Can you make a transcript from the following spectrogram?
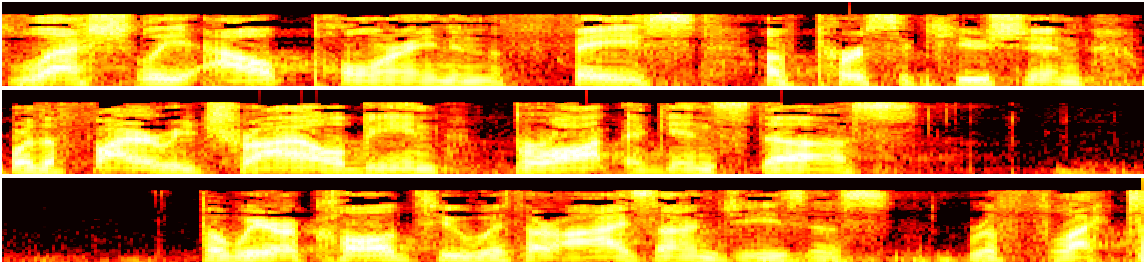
fleshly outpouring in the face of persecution or the fiery trial being brought against us. But we are called to, with our eyes on Jesus, reflect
